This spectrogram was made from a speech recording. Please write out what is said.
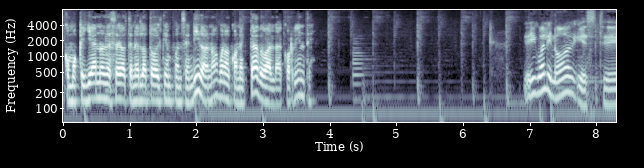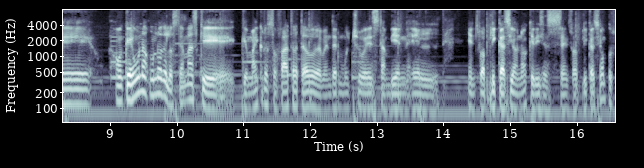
como que ya no es necesario tenerlo todo el tiempo encendido, ¿no? Bueno, conectado a la corriente. Igual y no, este, aunque uno de los temas que, Microsoft ha tratado de vender mucho es también el, en su aplicación, ¿no? Que dices, en su aplicación, pues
